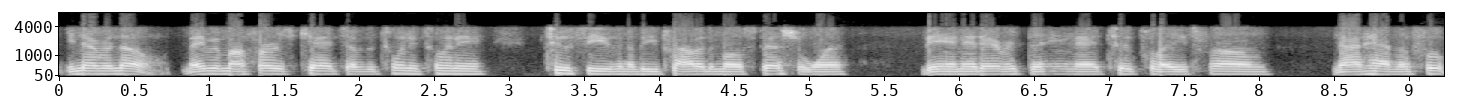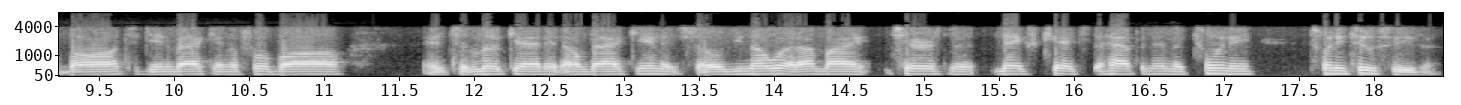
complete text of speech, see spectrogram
you never know. Maybe my first catch of the 2022 season will be probably the most special one, being that everything that took place from not having football to getting back into football and to look at it, I'm back in it. So you know what? I might cherish the next catch to happen in the 2022 season.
